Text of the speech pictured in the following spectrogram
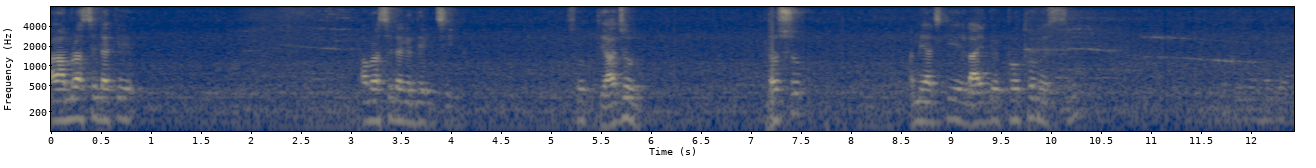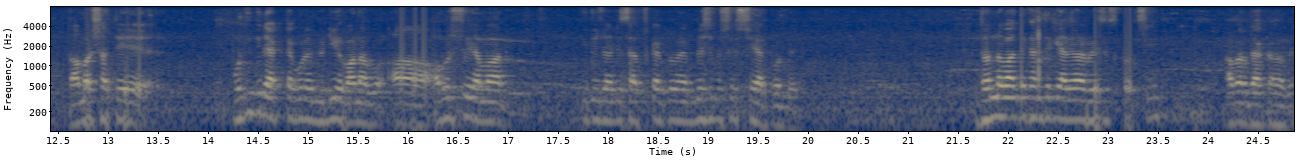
আর আমরা সেটাকে আমরা সেটাকে দেখছি। সত্যি আজব। দর্শক, আমি আজকে লাইভে প্রথম এসছি। তো আমার সাথে প্রতিদিন একটা করে ভিডিও বানাবো। অবশ্যই আমার ইউটিউব চ্যানেলটি সাবস্ক্রাইব করবেন বেশি বেশি শেয়ার করবেন ধন্যবাদ এখান থেকে আমি আমার মেসেজ করছি। আবার দেখা হবে।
